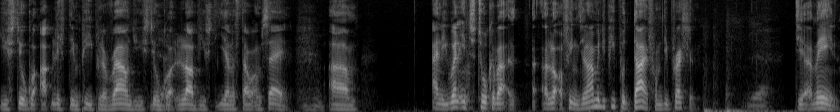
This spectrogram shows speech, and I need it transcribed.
you still got uplifting people around you. You still got love. You, you understand what I'm saying? Um, and he went in to talk about a, a lot of things. You know how many people die from depression? Yeah. Do you know what I mean?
